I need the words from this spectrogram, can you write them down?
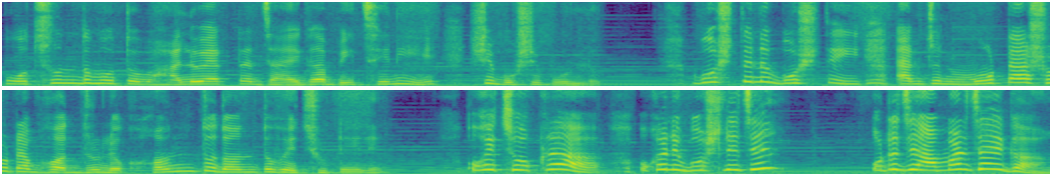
পছন্দ মতো ভালো একটা জায়গা বেছে নিয়ে সে বসে পড়ল। বসতে না বসতেই একজন মোটা সোটা ভদ্রলোক হন্তদন্ত হয়ে ছুটে এলেন। ওহে ছোকরা, ওখানে বসলে যে? ওটা যে আমার জায়গা?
